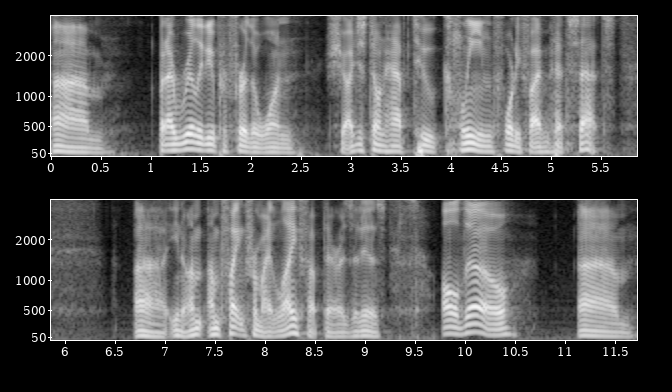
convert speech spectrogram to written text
Um, but I really do prefer the one show. I just don't have two clean 45 minute sets. Uh, you know, I'm, I'm fighting for my life up there as it is. Although, um,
